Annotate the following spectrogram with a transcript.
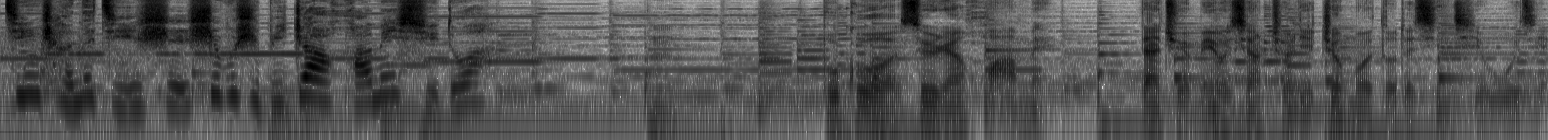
京城的集市是不是比这儿华美许多？嗯，不过虽然华美，但却没有像这里这么多的新奇物件。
